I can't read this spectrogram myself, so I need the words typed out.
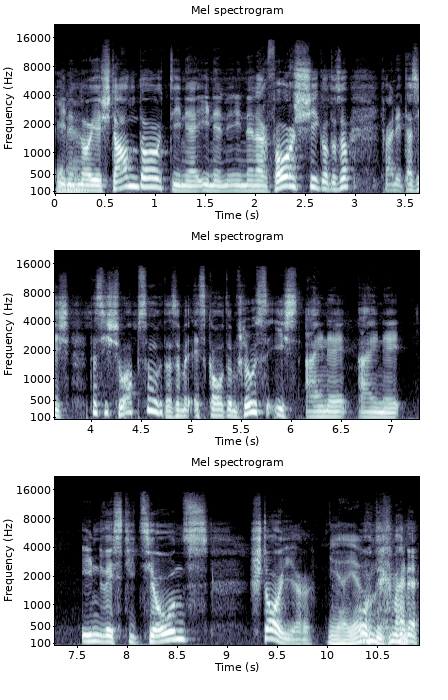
in einen genau. neuen Standort, in eine, in, eine, in eine Erforschung oder so. Ich meine, das ist, das ist schon absurd. Also es geht am Schluss, ist eine, eine Investitions- Steuer. Ja, ja. Und ich meine,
